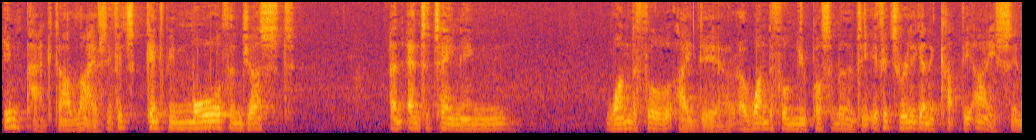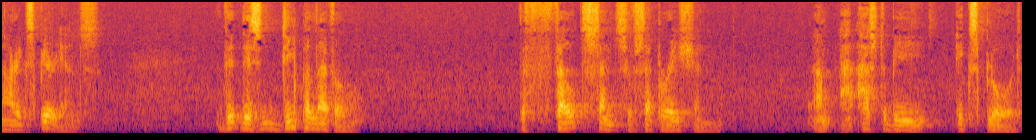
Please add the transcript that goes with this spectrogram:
impact our lives, if it's going to be more than just an entertaining wonderful idea, a wonderful new possibility, if it's really going to cut the ice in our experience, th- this deeper level, the felt sense of separation, um, has to be explored.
